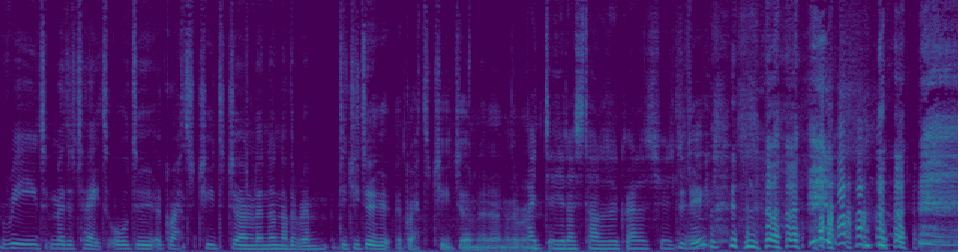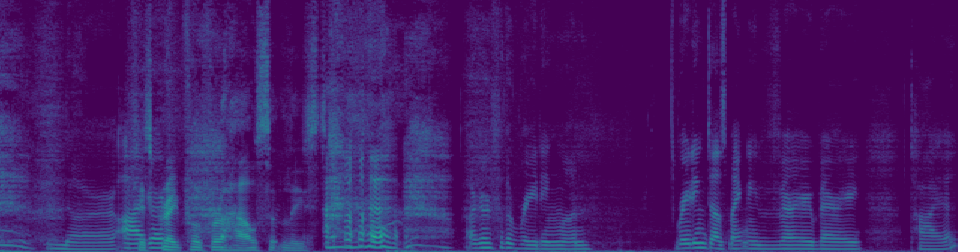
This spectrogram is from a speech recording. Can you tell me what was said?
read, meditate, or do a gratitude journal in another room. Did you do a gratitude journal in another room? I did. I started a gratitude. Journal. Did journal. no, I She's go. grateful for a house at least. I go for the reading one. Reading does make me very, very tired.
